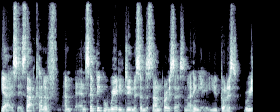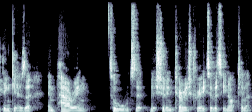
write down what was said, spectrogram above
yeah, it's, it's that kind of, and, and so people really do misunderstand process. And I think you've got to rethink it as a empowering tool that, that should encourage creativity, not kill it.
